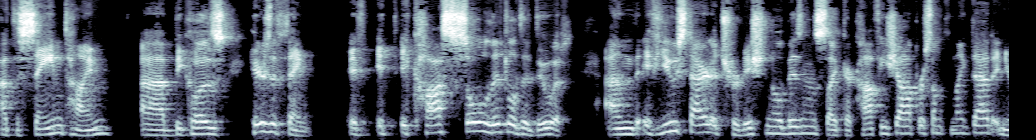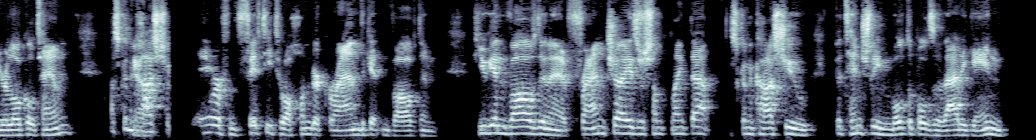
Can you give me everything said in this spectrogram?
at the same time. Uh, because here's the thing if it, it costs so little to do it. And if you start a traditional business like a coffee shop or something like that in your local town, that's going to yeah. cost you anywhere from 50 to 100 grand to get involved in. If you get involved in a franchise or something like that, it's going to cost you potentially multiples of that again.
